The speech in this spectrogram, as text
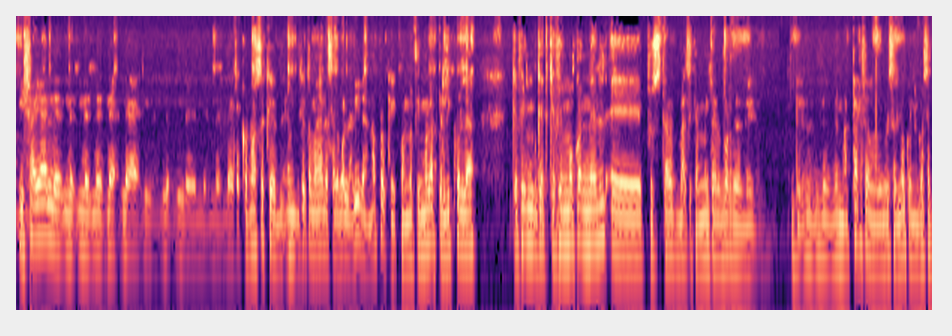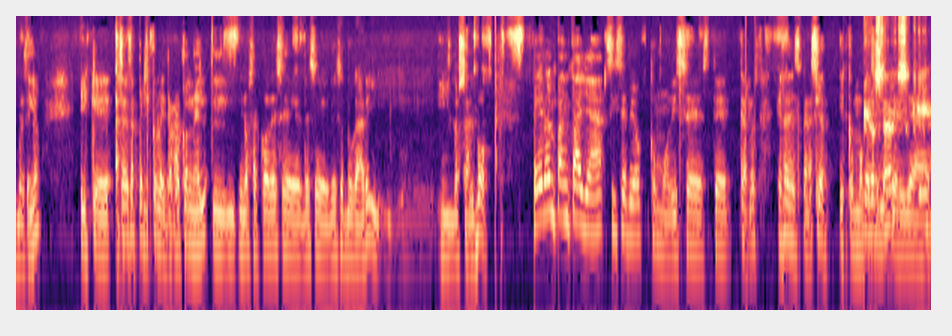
y Shaya le, le, le, le, reconoce que en cierta manera le salvó la vida, ¿no? Porque cuando filmó la película que, film, que, filmó con él, eh, pues estaba básicamente al borde de, de, de, matarse o de volverse loco, ni cosa por decirlo, y que hacer esa película y trabajar con él lo sacó de ese, de ese, de ese lugar y y lo salvó. Pero en pantalla sí se vio, como dice este Carlos, esa desesperación. Y como Pero sabes que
